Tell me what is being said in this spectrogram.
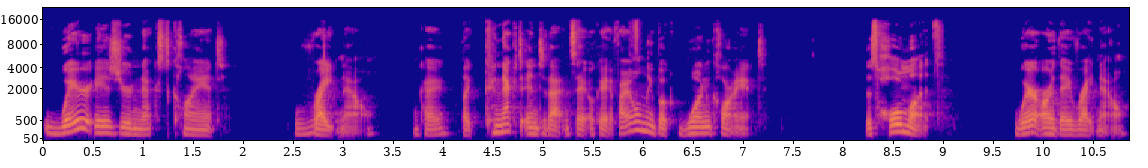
where is your next client right now? Okay. Like connect into that and say, okay, if I only booked one client this whole month, where are they right now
